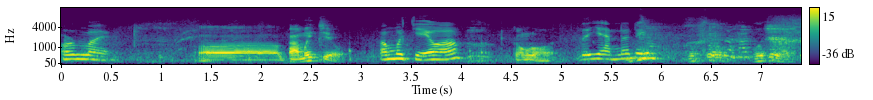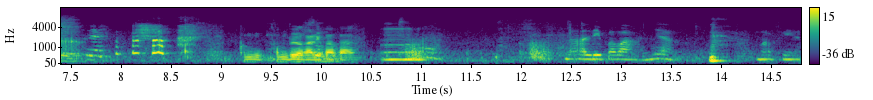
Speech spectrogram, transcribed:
얼마에 ờ, 30 triệu 30 triệu hả đúng rồi để dành nó đi 어제 왔어요. không, không đưa Alibaba ừ. nó Alibaba nha mafia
